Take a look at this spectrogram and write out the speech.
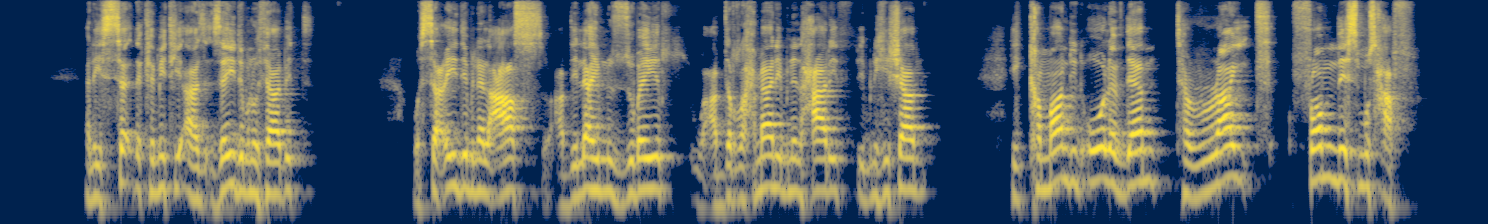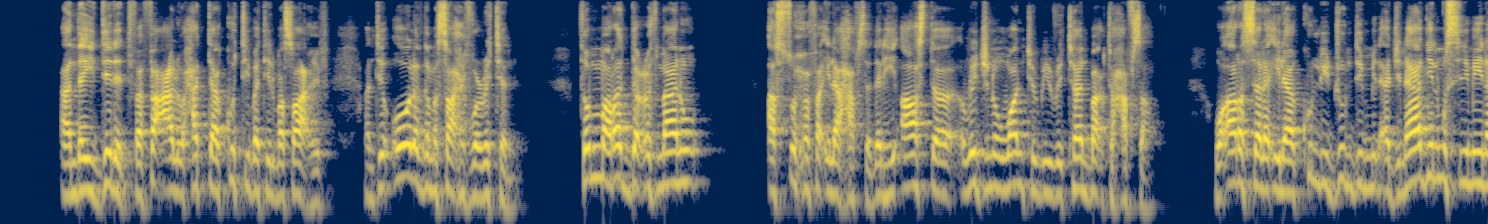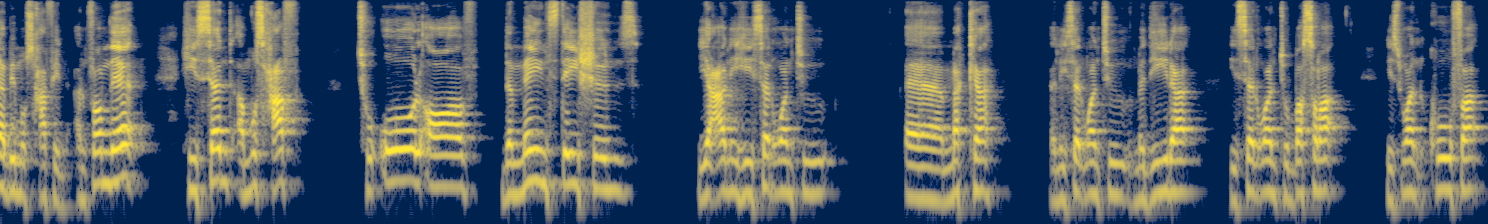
and he set the committee as زيد بن ثابت وسعيد بن العاص وعبد الله بن الزبير وعبد الرحمن بن الحارث بن هشام he commanded all of them to write from this mushaf. And they did it. فَفَعَلُوا حَتَّى كُتِبَتِ الْمَصَاحِف Until all of the masahif were written. ثُمَّ رَدَّ عُثْمَانُ الصُّحُفَ إِلَى حَفْصَ Then he asked the original one to be returned back to Hafsa. وأرسل إلى كل جند من أجناد المسلمين بمصحف and from there he sent a mushaf to all of the main stations يعني he sent one to uh, Mecca, and he sent one to Medina, he sent one to Basra, he sent one Kufa,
